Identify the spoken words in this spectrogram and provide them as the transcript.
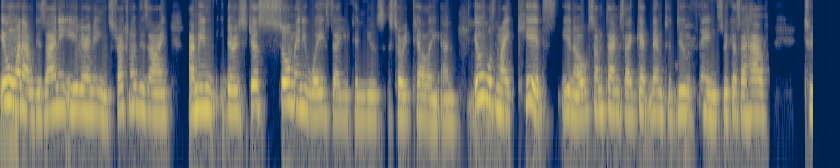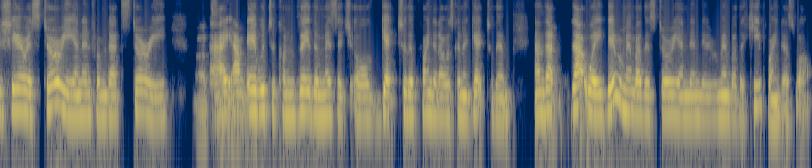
even mm-hmm. when I'm designing e-learning, instructional design. I mean, there's just so many ways that you can use storytelling. And even mm-hmm. with my kids, you know, sometimes I get them to do things because I have to share a story, and then from that story, Absolutely. I am able to convey the message or get to the point that I was going to get to them. And that that way they remember the story and then they remember the key point as well.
